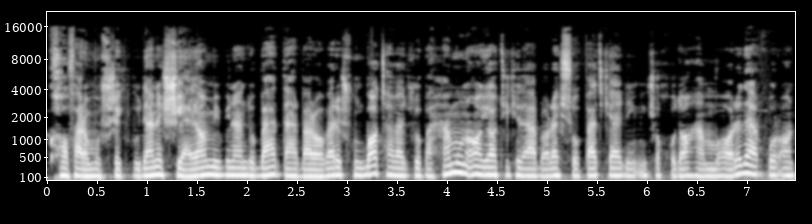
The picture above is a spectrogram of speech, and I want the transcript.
کافر و مشرک بودن شیعیان می‌بینند و بعد در برابرشون با توجه به همون آیاتی که دربارش صحبت کردیم این که خدا همواره در قرآن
